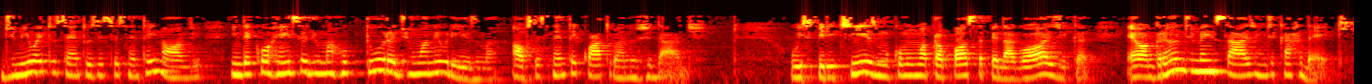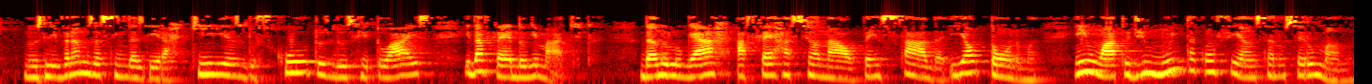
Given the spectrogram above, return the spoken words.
de 1869 em decorrência de uma ruptura de um aneurisma, aos 64 anos de idade. O Espiritismo, como uma proposta pedagógica, é a grande mensagem de Kardec. Nos livramos assim das hierarquias, dos cultos, dos rituais e da fé dogmática, dando lugar à fé racional, pensada e autônoma em um ato de muita confiança no ser humano.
